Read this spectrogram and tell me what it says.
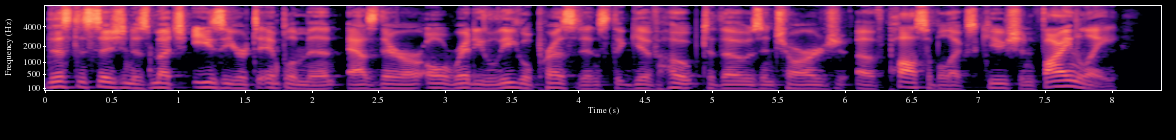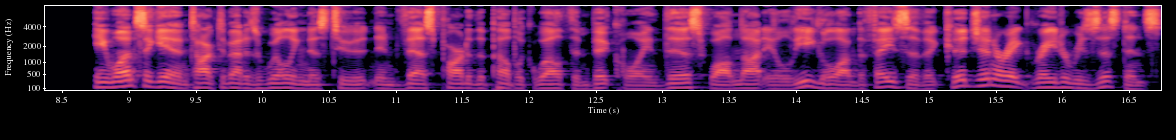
This decision is much easier to implement as there are already legal precedents that give hope to those in charge of possible execution. Finally, he once again talked about his willingness to invest part of the public wealth in Bitcoin. This, while not illegal on the face of it, could generate greater resistance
